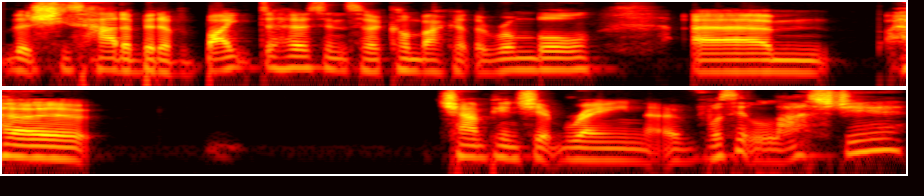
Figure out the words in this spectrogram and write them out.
that she's had a bit of a bite to her since her comeback at the Rumble. Um, her championship reign of was it last year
